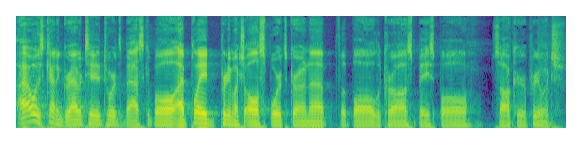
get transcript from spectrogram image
I always kind of gravitated towards basketball. I played pretty much all sports growing up football, lacrosse, baseball, soccer, pretty much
